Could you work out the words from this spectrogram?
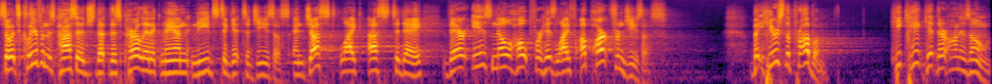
So it's clear from this passage that this paralytic man needs to get to Jesus. And just like us today, there is no hope for his life apart from Jesus. But here's the problem he can't get there on his own.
